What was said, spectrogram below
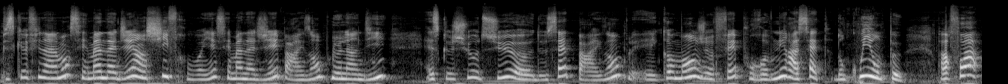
Puisque finalement, c'est manager un chiffre. Vous voyez, c'est manager, par exemple, le lundi. Est-ce que je suis au-dessus euh, de 7, par exemple Et comment je fais pour revenir à 7 Donc oui, on peut. Parfois,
